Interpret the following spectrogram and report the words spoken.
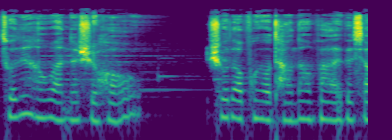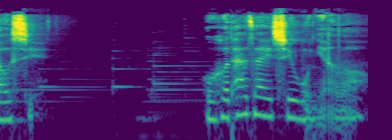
昨天很晚的时候，收到朋友糖糖发来的消息。我和他在一起五年了，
